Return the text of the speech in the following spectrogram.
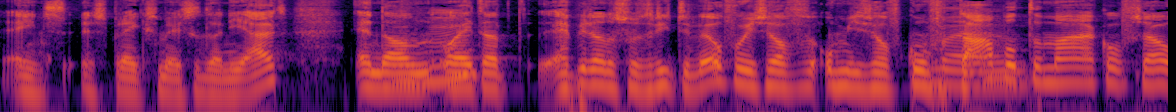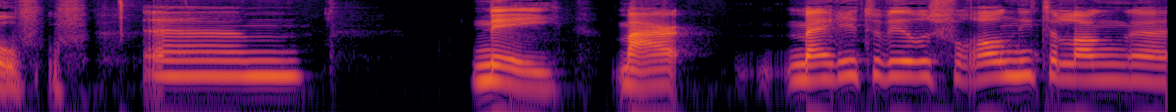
Eén spreekt ze meestal dan niet uit. En dan, Mhm. hoe heet dat? Heb je dan een soort ritueel voor jezelf... om jezelf comfortabel te maken of zo? Of, of... Ehm, nee, maar mijn ritueel is vooral niet te lang. eh,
